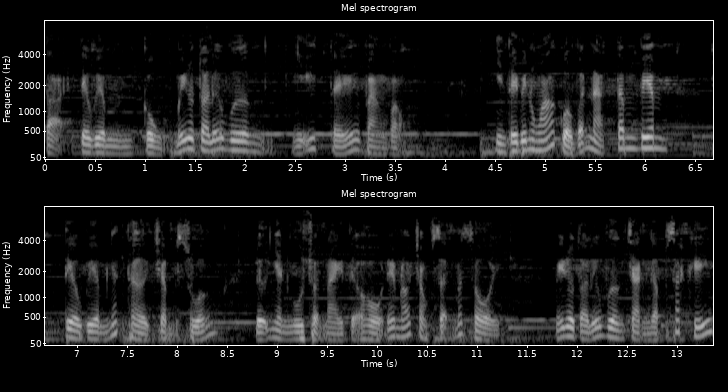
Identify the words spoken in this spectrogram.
Tại tiêu viêm cùng Mỹ Đô Toa Lữ Vương, nhĩ tế vang vọng. Nhìn thấy biến hóa của vẫn nạc tâm viêm, tiêu viêm nhất thời trầm xuống, Lữ nhân ngu xuẩn này tựa hồ đem nó chọc giận mất rồi. Mỹ Đô Toa liễu Vương tràn ngập sát khí,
